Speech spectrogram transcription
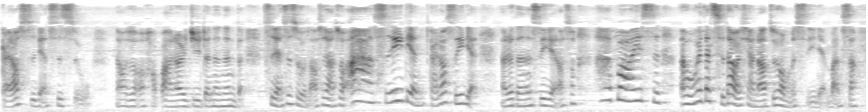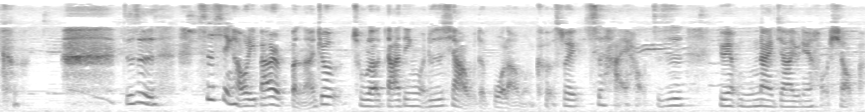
改到十点四十五，然后说哦好吧，然后就继续等等等等，十点四十五，老师想说啊十一点改到十一点，然后就等等十一点，然后说啊不好意思，呃我会再迟到一下，然后最后我们十一点半上课，就是是幸好我礼拜二本来就除了拉丁文就是下午的波兰文课，所以是还好，只是有点无奈加有点好笑吧。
